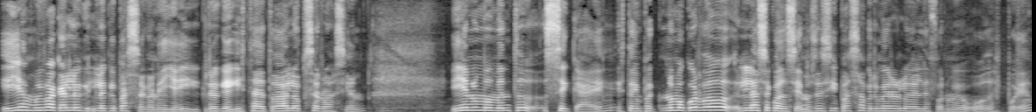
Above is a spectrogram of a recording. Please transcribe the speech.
ella es muy bacán lo que, lo que pasa con ella y creo que aquí está toda la observación. Ella en un momento se cae, está impact- no me acuerdo la secuencia, no sé si pasa primero lo del deforme o después.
